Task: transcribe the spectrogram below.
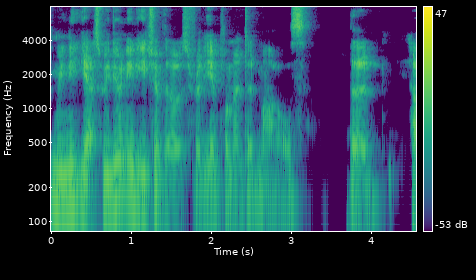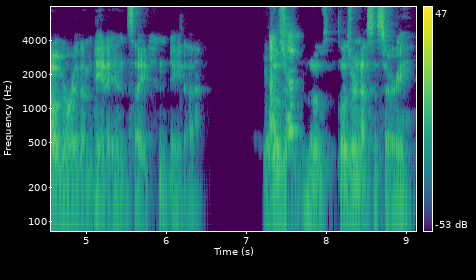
we need, yes, we do need each of those for the implemented models, the algorithm, data insight, and data. Yeah. Those are, those, those are necessary.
